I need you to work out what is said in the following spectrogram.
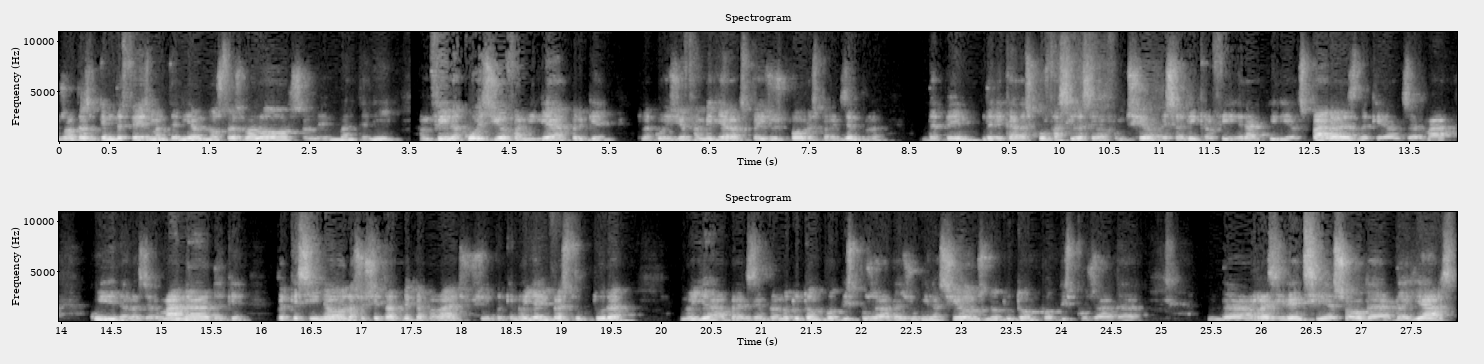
nosaltres el que hem de fer és mantenir els nostres valors, hem mantenir, en fi, la cohesió familiar, perquè la cohesió familiar als països pobres, per exemple, depèn de que cadascú faci la seva funció. És a dir, que el fill gran cuidi els pares, de que el germà cuidi de la germana, de que... perquè si no, la societat ve cap a baix, o sigui, perquè no hi ha infraestructura no hi ha, per exemple, no tothom pot disposar de jubilacions, no tothom pot disposar de, de residències o de, de llars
